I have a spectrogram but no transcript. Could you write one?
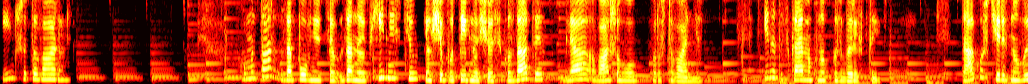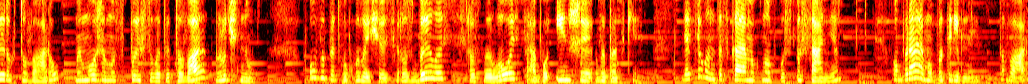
інші товари. Коментар заповнюється за необхідністю, якщо потрібно щось сказати для вашого користування. І натискаємо кнопку Зберегти. Також через новий рух товару ми можемо списувати товар вручну, у випадку, коли щось розбилось, розлилось або інші випадки. Для цього натискаємо кнопку Списання, обираємо потрібний товар,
